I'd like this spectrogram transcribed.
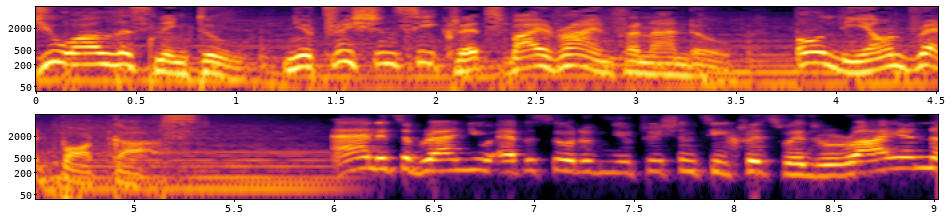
You are listening to Nutrition Secrets by Ryan Fernando, only on Red Podcast. And it's a brand new episode of Nutrition Secrets with Ryan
